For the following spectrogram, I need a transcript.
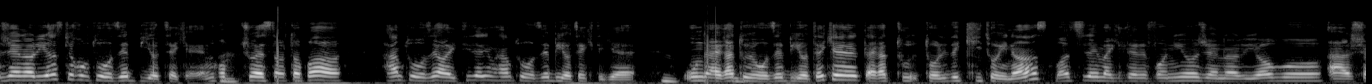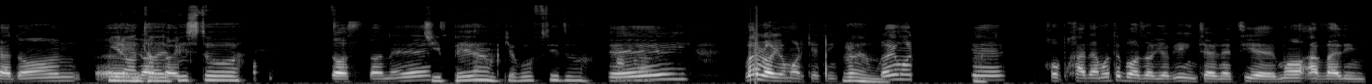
ژناریاست که خب تو حوزه biotech ه. یعنی خب چون استارتاپ ها هم تو حوزه IT داریم هم تو حوزه biotech دیگه. اون دقیقا توی حوزه biotech دقیقا تو تولید کیت و ایناست. باز چی داریم؟ وکیل تلفنی و ژناریا و ارشدان ایران, ایران تایپیست و داستانه جیپی هم که گفتید و و رایو مارکتینگ. رایو مارکتینگ. خب خدمات بازاریابی اینترنتیه. ما اولین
